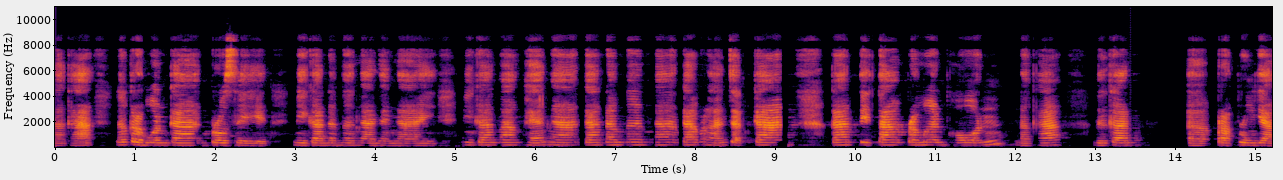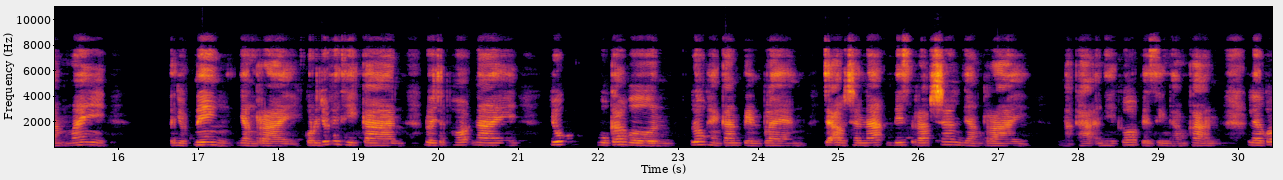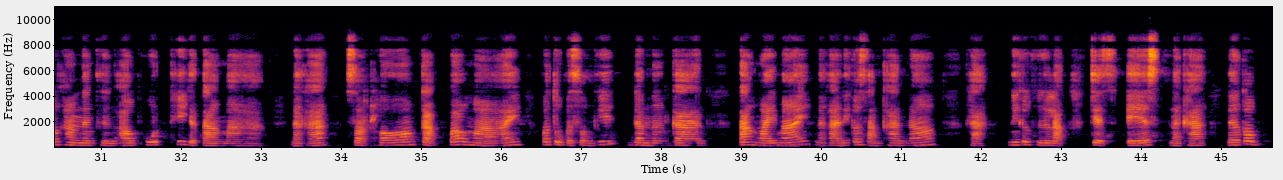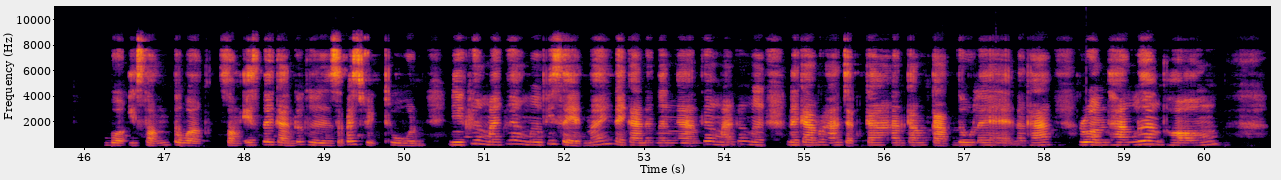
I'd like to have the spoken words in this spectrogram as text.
นะคะ แล้วกระบวนการ Process มีการดำเนินงานยังไง มีการวางแผนงาน การดำเนินงาน การบริหารจัดการ การติดตามประเมินผลนะคะ หรือการปรับปรุงอย่างไม่หยุดนิ่งอย่างไร กลยุทธ์วิธีการ โดยเฉพาะในยุค VUCA World โลกแห่งการเปลี่ยนแปลง จะเอาชนะ disruption อย่างไรนะคะ อันนี้ก็เป็นสิ่งสำคัญ แล้วก็คำนึงถึง output ที่จะตามมานะคะ สอดคล้องกับเป้าหมาย วัตถุประสงค์ที่ดำเนินการตั้งไว้ไหมนะคะอันนี้ก็สำคัญเนาะค่ะ นี่ก็คือหลัก 7S นะคะ แล้วก็ บวกอีก 2 ตัว 2S ด้วยกันก็คือ specific tool มีเครื่องไม้เครื่องมือพิเศษไหมในการดำเนินงานเครื่องไม้เครื่องมือในการบริหารจัดการกำกับดูแลนะคะ รวมทั้งเรื่องของ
